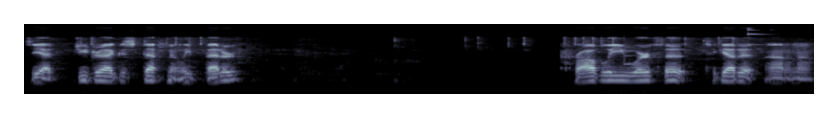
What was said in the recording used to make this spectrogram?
So yeah, G-Drag is definitely better. Probably worth it to get it. I don't know.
